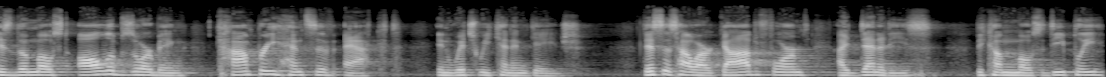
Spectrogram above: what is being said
is the most all absorbing, comprehensive act in which we can engage. This is how our God formed identities become most deeply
